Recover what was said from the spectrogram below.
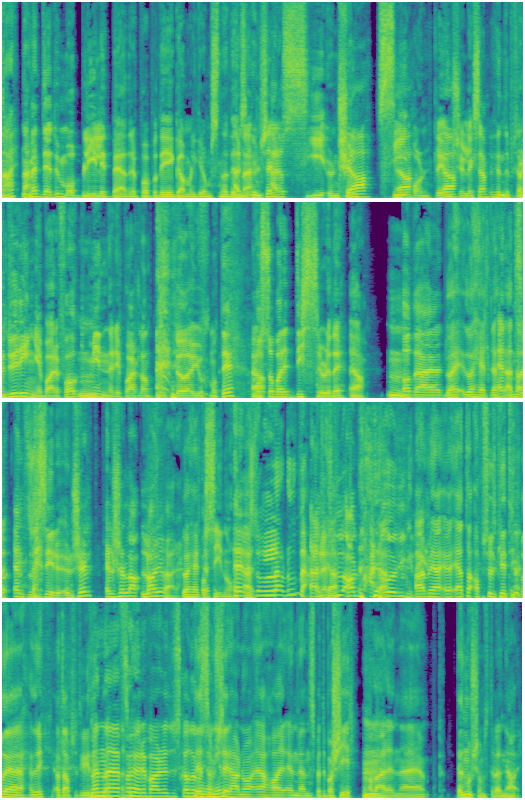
Nei? Nei. Men det du må bli litt bedre på på de gammelgrumsene Er dine, å si er å si unnskyld. Ja, Si ja, ordentlig ja. unnskyld, liksom. 100%. Fordi du ringer bare folk, minner de på et eller annet du har gjort mot dem, og så bare disser du dem. Ja. Mm. Og det er Du, er, du er helt rett. Enten, Enten så, enten så sier du unnskyld, eller så la, lar du være Du å si noe. Eller så lar du være. ja. så lar du være å ringe men jeg, jeg tar absolutt kritikk på det, Henrik. Jeg tar absolutt kritikk Men på det. eh, Altså, få høre, hva er det du skal denne det som skjer her nå, Jeg har en venn som heter Bashir. Han er en, eh, den morsomste vennen jeg har.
